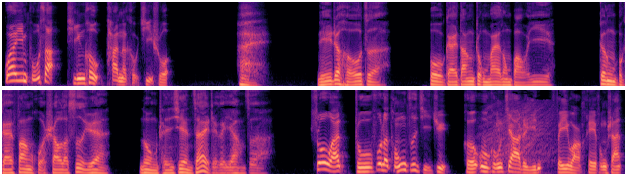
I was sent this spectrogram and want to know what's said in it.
观音菩萨听后叹了口气，说：“哎，你这猴子，不该当众卖弄宝衣，更不该放火烧了寺院，弄成现在这个样子。”说完，嘱咐了童子几句，和悟空驾着云飞往黑风山。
